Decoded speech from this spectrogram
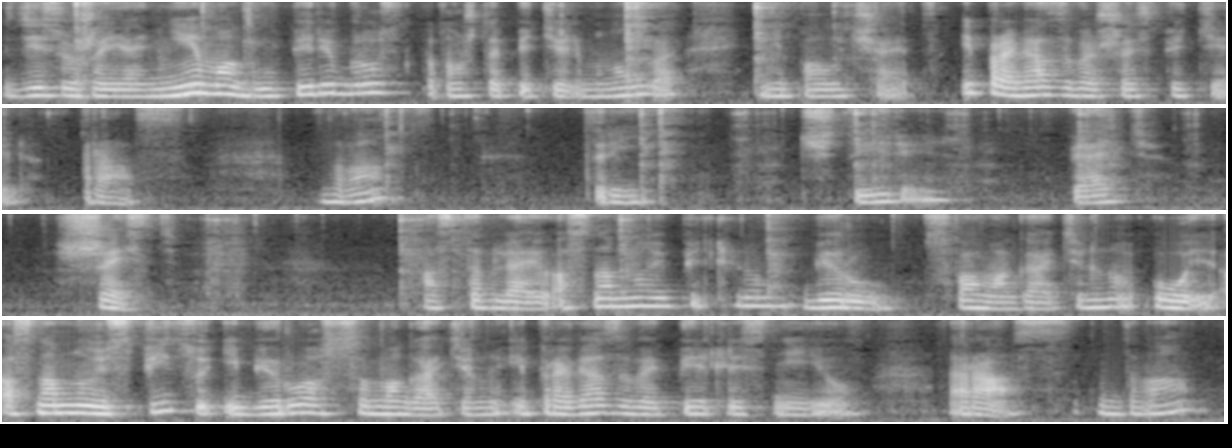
Здесь уже я не могу перебросить, потому что петель много, не получается. И провязываю 6 петель. Раз, два, три, четыре, пять, шесть оставляю основную петлю беру вспомогательную ой основную спицу и беру вспомогательную и провязываю петли с нее раз два три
